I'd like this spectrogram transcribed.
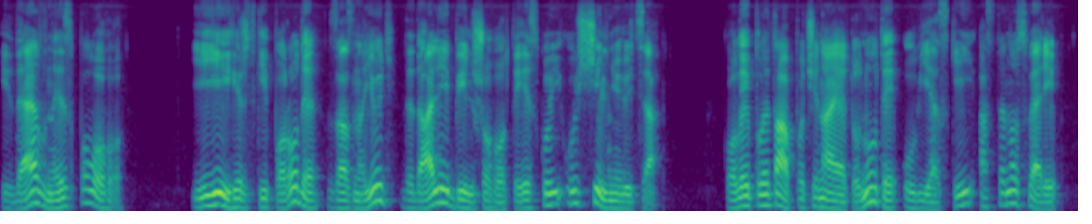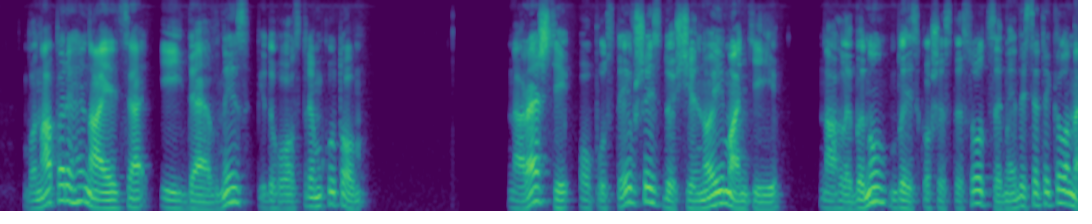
іде вниз полого. Її гірські породи зазнають дедалі більшого тиску й ущільнюються. Коли плита починає тонути у в'язкій астеносфері, вона перегинається і йде вниз під гострим кутом. Нарешті, опустившись до щільної мантії, на глибину близько 670 км,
